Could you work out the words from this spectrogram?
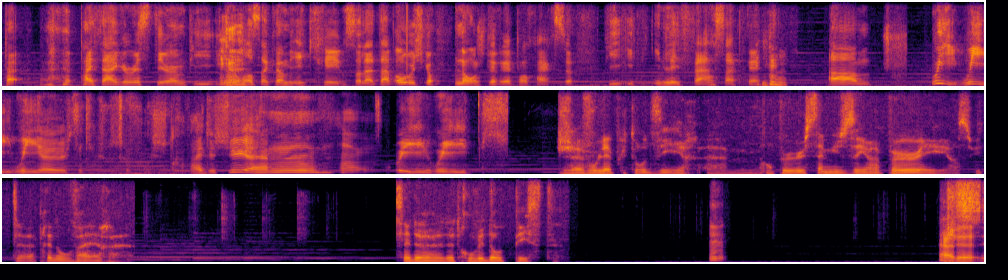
Py- Pythagoras theorem, puis il commence à comme écrire sur la table. Oh, je suis comme, non, je devrais pas faire ça. Puis il, il l'efface après. Um, oui, oui, oui, euh, c'est quelque chose que je travaille dessus. Euh, oui, oui. Je voulais plutôt dire, euh, on peut s'amuser un peu et ensuite, euh, après nos verres, euh, c'est de, de trouver d'autres pistes. À, Je- ce,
